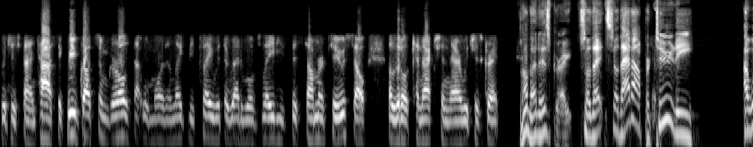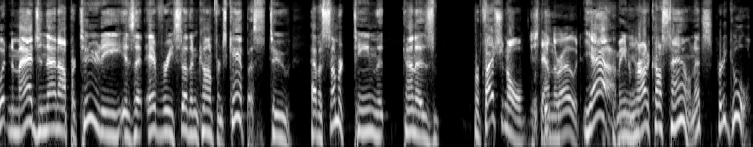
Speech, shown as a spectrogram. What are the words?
which is fantastic. We've got some girls that will more than likely play with the Red Wolves ladies this summer too, so a little connection there, which is great. Oh, that is great. So that so that opportunity, I wouldn't imagine that opportunity is at every Southern Conference campus to have a summer team that kind of is professional, just down the road. Yeah, I mean, yeah. right across town. That's pretty cool.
